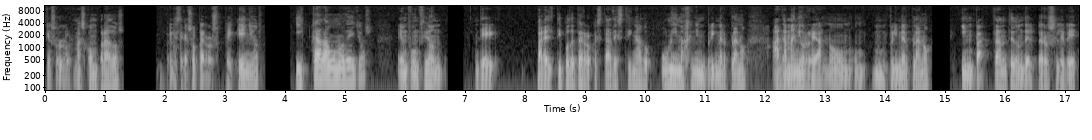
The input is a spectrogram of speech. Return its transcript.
que son los más comprados, en este caso perros pequeños, y cada uno de ellos en función de para el tipo de perro que está destinado una imagen en primer plano a tamaño real, ¿no? Un, primer plano impactante donde el perro se le ve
